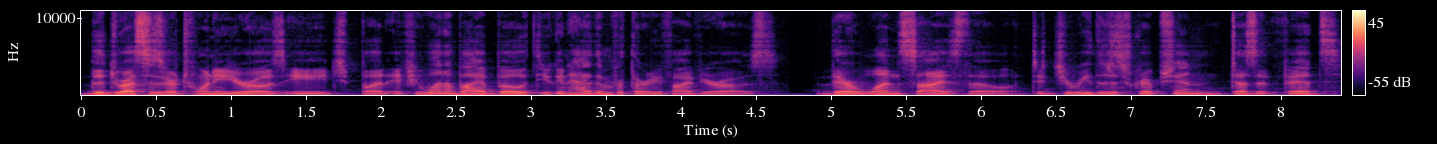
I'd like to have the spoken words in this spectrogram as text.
The dresses are 20 euros each, but if you want to buy both, you can have them for 35 euros. They're one size though. Did you read the description? Does it fit?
